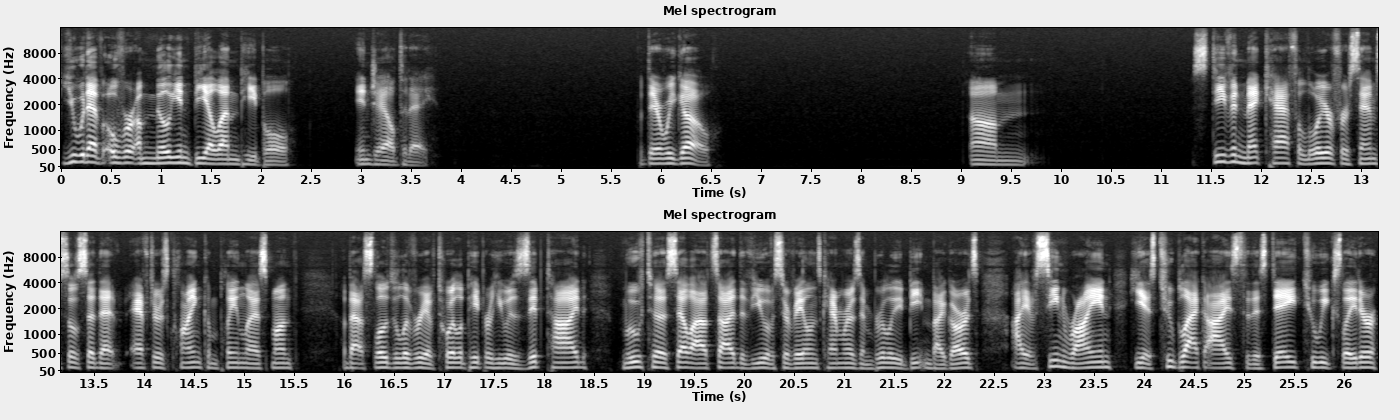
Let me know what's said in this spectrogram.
you would have over a million BLM people in jail today. But there we go. Um, Stephen Metcalf, a lawyer for Samsel, said that after his client complained last month about slow delivery of toilet paper, he was zip tied moved to a cell outside the view of surveillance cameras and brutally beaten by guards. I have seen Ryan. He has two black eyes to this day. Two weeks later,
